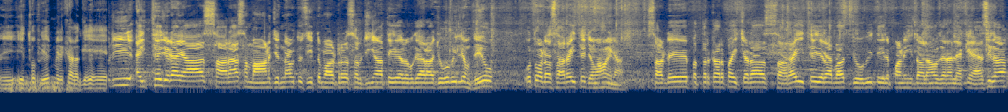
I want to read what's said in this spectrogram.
ਤੇ ਇੱਥੋਂ ਫੇਰ ਮੇਰੇ ਖਿਆਲ ਅੱਗੇ ਜੀ, ਇੱਥੇ ਜਿਹੜਾ ਆ ਸਾਰਾ ਸਮਾਨ, ਜਿੰਨਾ ਵੀ ਤੁਸੀਂ ਟਮਾਟਰ, ਸਬਜ਼ੀਆਂ, ਤੇਲ ਵਗੈਰਾ ਜੋ ਵੀ ਲਿਆਉਂਦੇ ਹੋ, ਉਹ ਤੁਹਾਡਾ ਸਾਰਾ ਇੱਥੇ ਜਮ੍ਹਾਂ ਹੋ ਜਾਣਾ। ਸਾਡੇ ਪੱਤਰਕਾਰ ਭਾਈਚਾਰਾ ਸਾਰਾ ਹੀ ਇੱਥੇ ਜਿਹੜਾ ਵਾ, ਜੋ ਵੀ ਤੇਲ, ਪਾਣੀ, ਦਾਲਾਂ ਵਗੈਰਾ ਲੈ ਕੇ ਆਇਆ ਸੀਗਾ,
